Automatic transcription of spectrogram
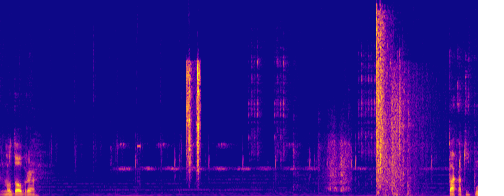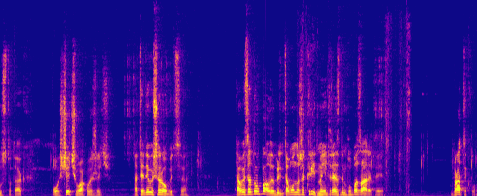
Ну добре. Так, а тут пусто, так? О, ще чувак лежить. Та ти диви, що робиться. Та ви задовбали, блін, там он уже кріт, мені треба з ним побазарити. Братику.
